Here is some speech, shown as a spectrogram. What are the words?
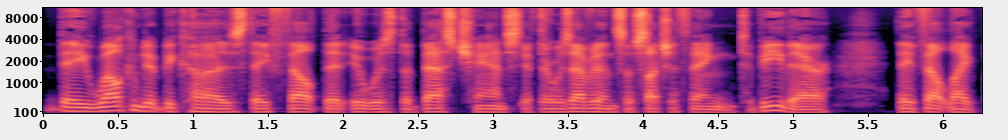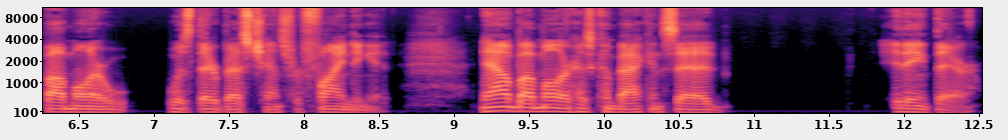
They welcomed it because they felt that it was the best chance, if there was evidence of such a thing to be there, they felt like Bob Mueller was their best chance for finding it. Now Bob Mueller has come back and said, it ain't there.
